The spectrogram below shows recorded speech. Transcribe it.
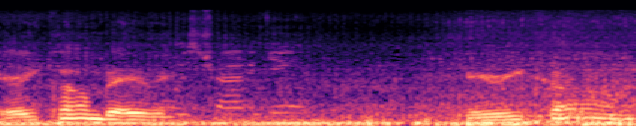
Here he come, baby. He was trying to get. Here he come.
